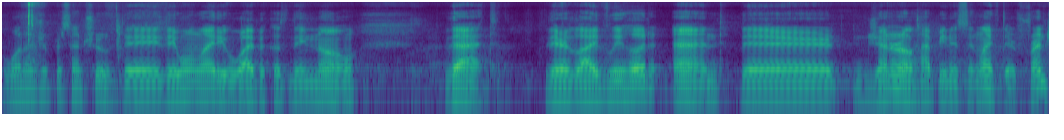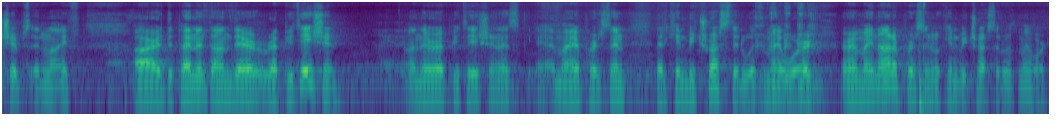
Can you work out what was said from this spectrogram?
100% true. They they won't lie to you. Why? Because they know that their livelihood and their general happiness in life, their friendships in life, are dependent on their reputation. On their reputation as am I a person that can be trusted with my word, or am I not a person who can be trusted with my word?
